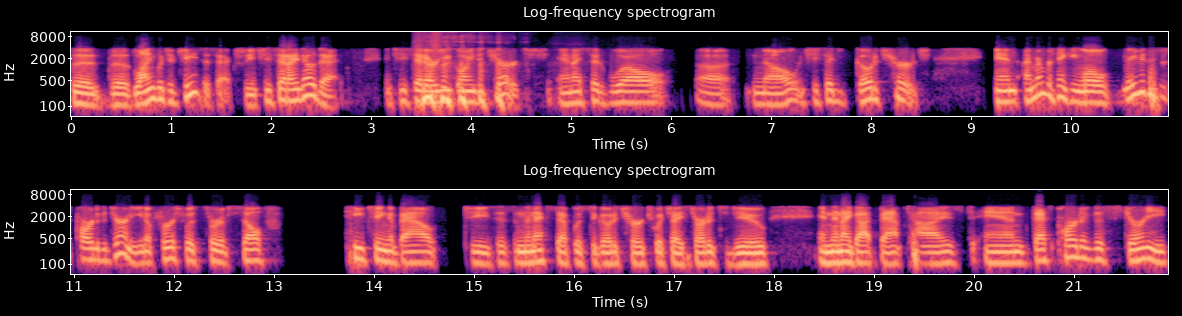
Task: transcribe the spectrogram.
the the language of Jesus, actually." And she said, "I know that." And she said, "Are you going to church?" And I said, "Well, uh, no." And she said, "Go to church." And I remember thinking, well, maybe this is part of the journey. You know, first was sort of self teaching about Jesus, and the next step was to go to church, which I started to do and then I got baptized, and that's part of this journey.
